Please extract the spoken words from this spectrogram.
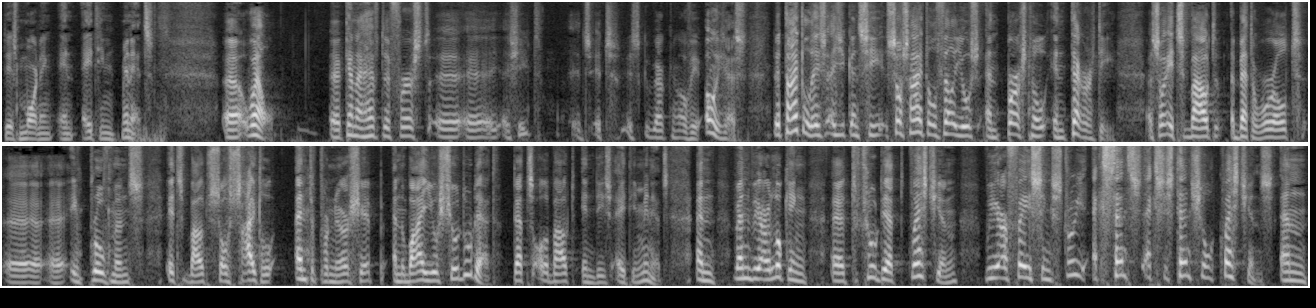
this morning in 18 minutes. Uh, well, uh, can I have the first uh, uh, sheet? It's, it's, it's working over here. Oh, yes. The title is, as you can see, Societal Values and Personal Integrity. Uh, so it's about a better world, uh, uh, improvements. It's about societal entrepreneurship and why you should do that. That's all about in these 18 minutes. And when we are looking uh, through that question, we are facing three existential questions. And,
